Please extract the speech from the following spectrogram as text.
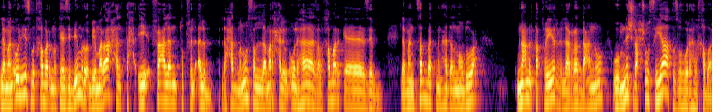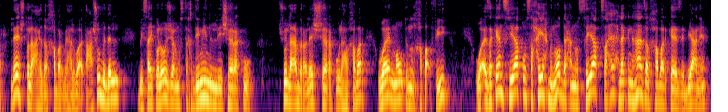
لما نقول يثبت خبر إنه كاذب بيمرق بمراحل تحقيق فعلا تطفي القلب لحد ما نوصل لمرحلة ونقول هذا الخبر كاذب. لما نثبت من هذا الموضوع بنعمل تقرير للرد عنه وبنشرح شو سياق ظهور هالخبر. ليش طلع هذا الخبر بهالوقت؟ على شو بدل بسيكولوجيا المستخدمين اللي شاركوه؟ شو العبرة؟ ليش شاركوا لهالخبر؟ وين موطن الخطأ فيه؟ وإذا كان سياقه صحيح بنوضح إنه السياق صحيح لكن هذا الخبر كاذب. يعني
